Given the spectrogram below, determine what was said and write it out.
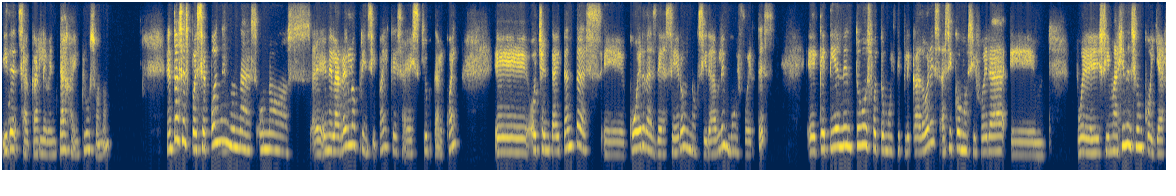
y de sacarle ventaja incluso, ¿no? Entonces, pues se ponen unas, unos, eh, en el arreglo principal, que es Ice Cube tal cual, eh, ochenta y tantas eh, cuerdas de acero inoxidable muy fuertes, que tienen tubos fotomultiplicadores, así como si fuera, pues imagínense un collar,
